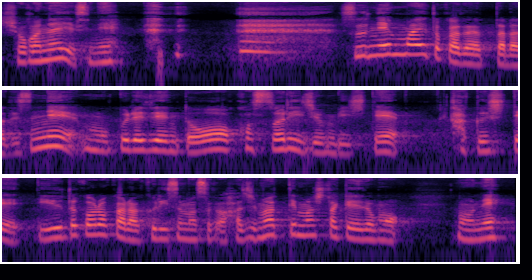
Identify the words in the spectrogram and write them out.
しょうがないですね。数年前とかだったらですね、もうプレゼントをこっそり準備して、隠してっていうところからクリスマスが始まってましたけれども、もうね、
